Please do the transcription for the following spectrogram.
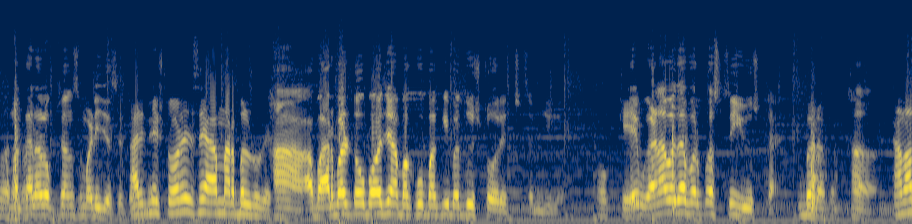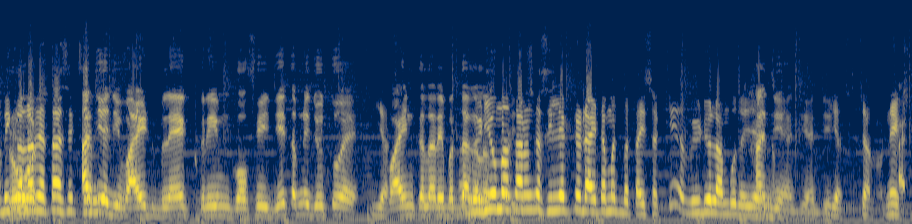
આમાં કલર ઓપ્શન્સ મળી જશે આ રીતની સ્ટોરેજ છે આ માર્બલનું હા આ માર્બલ ટોપ છે આ બખું બાકી બધું સ્ટોરેજ છે સમજી લો. ઓકે એ ઘણા બધા પર્પસથી યુઝ થાય. બરાબર. હા. આમાં બી કલર રહેતા છે હાજી હાજી વ્હાઇટ બ્લેક ક્રીમ કોફી જે તમને જોઈતું હોય વાઇન કલર એ બધા વિડીયોમાં કારણ કે સિલેક્ટેડ આઈટમ જ બતાવી શકીએ. વીડિયો લાંબો થઈ જાય. હાજી હાજી હાજી. યસ ચલો નેક્સ્ટ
